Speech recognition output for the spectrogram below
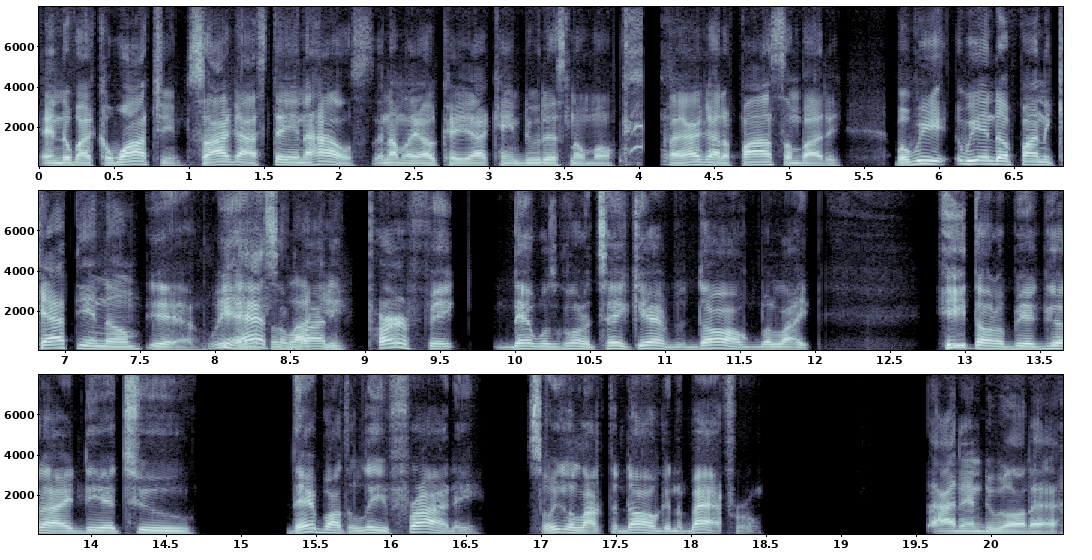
and nobody could watch him, so I gotta stay in the house. And I'm like, okay, I can't do this no more. like I gotta find somebody. But we we end up finding Kathy and them. Yeah, we had somebody lucky. perfect that was going to take care of the dog, but like he thought it'd be a good idea to. They're about to leave Friday, so he gonna lock the dog in the bathroom. I didn't do all that.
